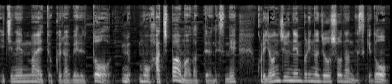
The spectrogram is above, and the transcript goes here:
1年前と比べるともう8%も上がってるんですね。これ40年ぶりの上昇なんですけど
